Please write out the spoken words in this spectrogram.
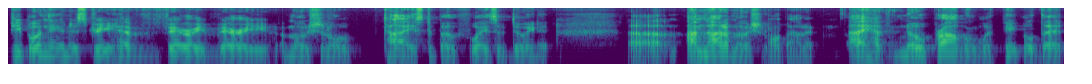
people in the industry have very very emotional ties to both ways of doing it uh, i'm not emotional about it i have no problem with people that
